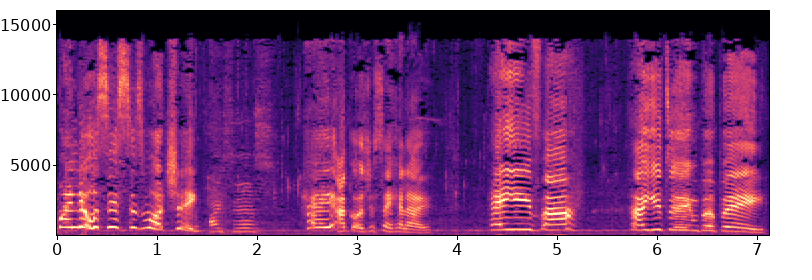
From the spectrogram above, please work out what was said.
my little sister's watching. Hi, sis. Hey, I gotta just say hello. Hey Eva, how you doing, bubby?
